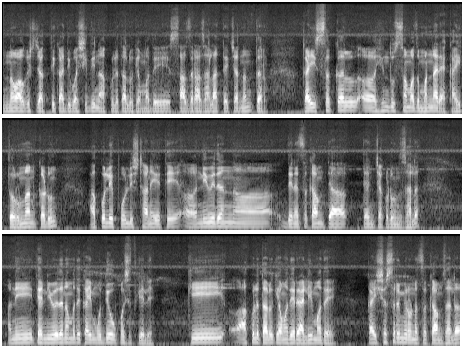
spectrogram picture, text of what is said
नऊ ऑगस्ट जागतिक आदिवासी दिन अकोला तालुक्यामध्ये साजरा झाला. त्याच्यानंतर काही सकल हिंदू समाज म्हणणाऱ्या काही तरुणांकडून अकोले पोलीस ठाणे येथे निवेदन देण्याचं काम त्या त्यांच्याकडून झालं. आणि त्या निवेदनामध्ये काही मुद्दे उपस्थित केले की अकोले तालुक्यामध्ये रॅलीमध्ये काही शस्त्र मिरवण्याचं काम झालं.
